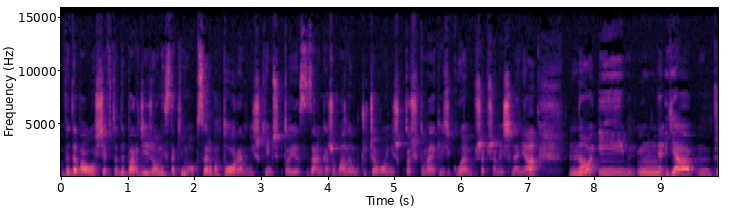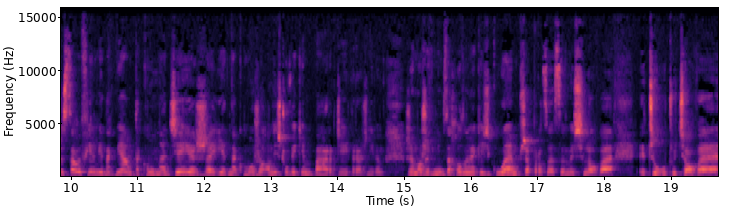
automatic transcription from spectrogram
wydawało się wtedy bardziej, że on jest takim obserwatorem niż kimś, kto jest zaangażowany uczuciowo, niż ktoś, kto ma jakieś głębsze przemyślenia. No i mm, ja mm, przez cały film jednak miałam taką nadzieję, że jednak może on jest człowiekiem bardziej wrażliwym, że może w nim zachodzą jakieś głębsze procesy myślowe y, czy uczuciowe.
